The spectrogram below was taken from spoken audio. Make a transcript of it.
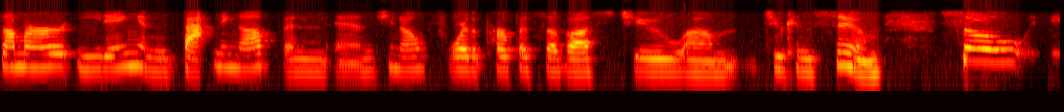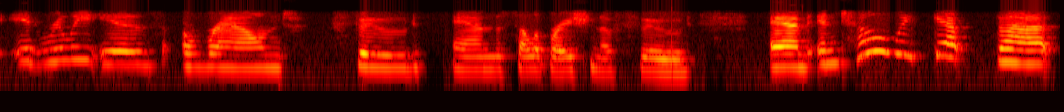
summer eating and fattening up, and and you know, for the purpose of us to um, to consume. So it really is around food and the celebration of food. And until we get that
